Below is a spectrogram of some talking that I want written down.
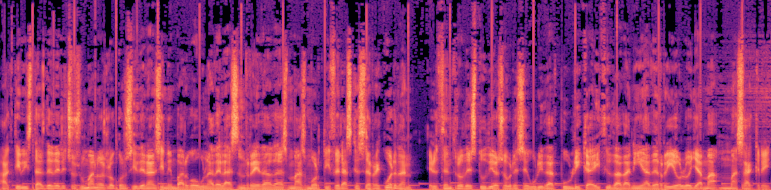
Activistas de derechos humanos lo consideran, sin embargo, una de las redadas más mortíferas que se recuerdan. El Centro de Estudios sobre Seguridad Pública y Ciudadanía de Río lo llama masacre.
